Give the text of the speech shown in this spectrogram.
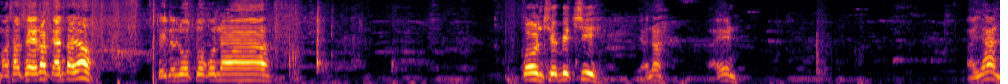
Mga sasayarap, kain tayo. Ito yung naluto ko na corn ceviche. Yan na. Ayun. Ayan.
